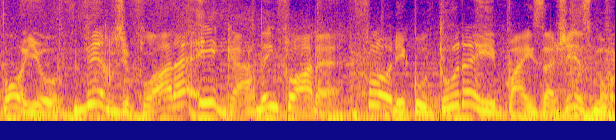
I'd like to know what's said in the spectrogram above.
Apoio Verde Flora e Garden Flora. Floricultura e paisagismo.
